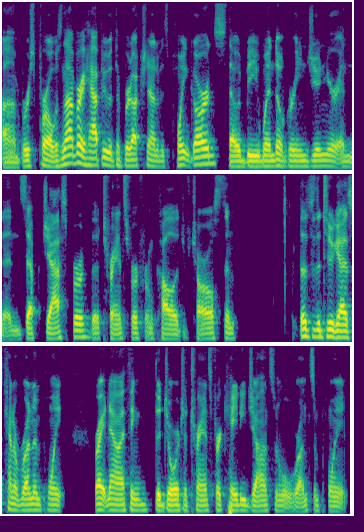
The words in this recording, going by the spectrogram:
um, Bruce Pearl was not very happy with the production out of his point guards. That would be Wendell Green Jr. and then Zep Jasper, the transfer from College of Charleston. Those are the two guys kind of running point right now. I think the Georgia transfer, KD Johnson, will run some point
